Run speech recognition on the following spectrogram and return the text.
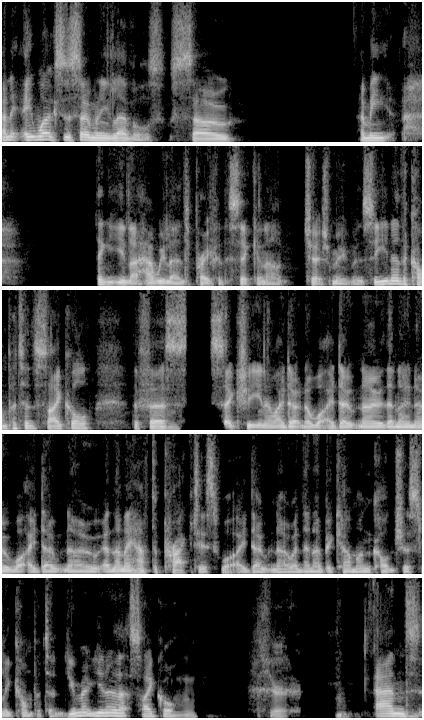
And it, it works at so many levels. So, I mean, think you know how we learn to pray for the sick in our church movement. So you know the competence cycle. The 1st mm-hmm. section, you know, I don't know what I don't know, then I know what I don't know, and then I have to practice what I don't know, and then I become unconsciously competent. You know, you know that cycle. Mm-hmm. Sure. And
